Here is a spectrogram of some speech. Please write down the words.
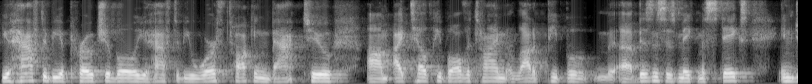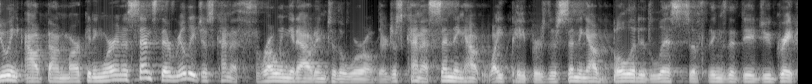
You have to be approachable. You have to be worth talking back to. Um, I tell people all the time, a lot of people, uh, businesses make mistakes in doing outbound marketing, where in a sense, they're really just kind of throwing it out into the world. They're just kind of sending out white papers. They're sending out bulleted lists of things that they do great.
